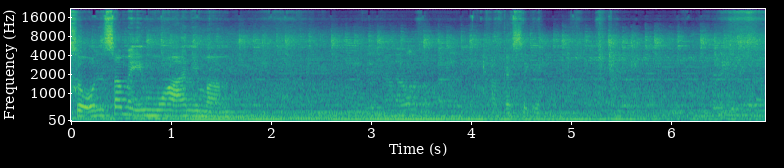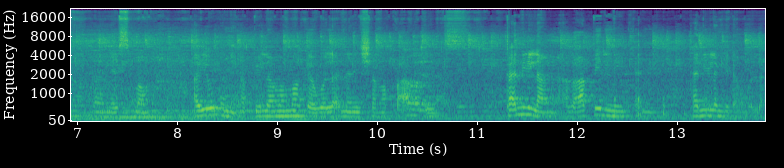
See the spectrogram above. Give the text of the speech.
So unsa may imuha ni ma'am okay sige Ah, yes, ma'am. Ayaw na ni apil lang mama kay wala na ni siya nga pa-apil. Kani lang, ang apil ni kani. Kani lang gid ang wala.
